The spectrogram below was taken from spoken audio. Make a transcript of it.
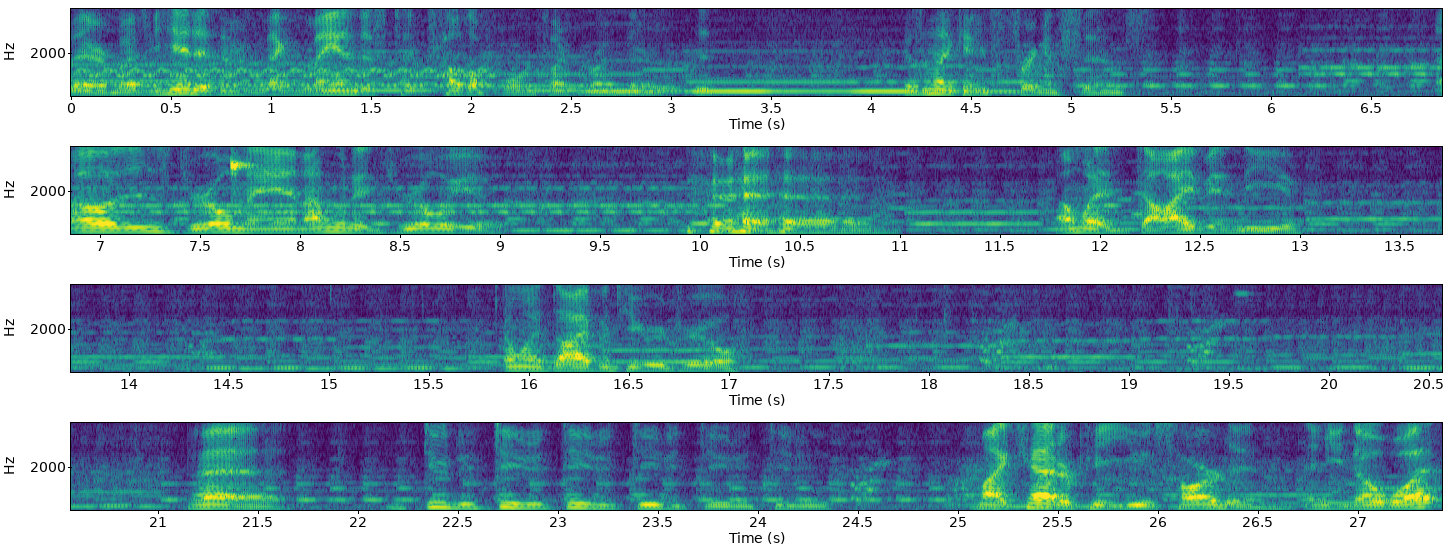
there. But if you hit it then like land just teleports like right there. It doesn't make any friggin' sense. Oh this drill man. I'm gonna drill you. I'm gonna dive into you. I'm gonna dive into your drill My Caterpie used Harden, and you know what?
